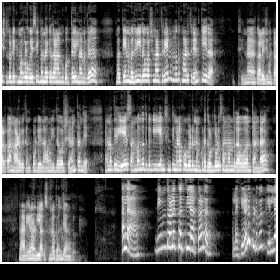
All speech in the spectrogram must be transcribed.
ಇಷ್ಟು ದೊಡ್ಡ ಮಗಳು ವಯಸ್ಸಿಗೆ ಬಂದಕ್ಕದ ಅಂತ ಗೊತ್ತಾಗಿಲ್ಲ ನನಗೆ. ಮತ್ತೇನು ಮದ್ವೆ ಇದೇ ವರ್ಷ ಮಾಡ್ತೀರಿ ಏನು ಮುಂದಕ್ಕೆ ಮಾಡ್ತೀರಿ ಅಂತ ಕೇಳಿದ. ಇನ್ನ ಕಾಲೇಜ್ ಹೊಂಟಾಳಪ್ಪ ಮಾಡ್ಬೇಕು ಅನ್ಕೊಂಡಿವಿ ನಾವು ಇದೇ ವರ್ಷ ಅಂತಂದೆ. ನಾನು ಏ ಸಂಬಂಧದ ಬಗ್ಗೆ ಏನು ಚಿಂತೆ ಮಾಡಕ್ ಹೋಗ್ಬೇಡ ನಮ್ಮ ಕಡೆ ದೊಡ್ಡ ದೊಡ್ಡ ಸಂಬಂಧ ಅವು ಅಂತಂದ. ನಾನೇನು ಇಲ್ಲ ಸುಮ್ಮನೆ ಬಂದೆ ಅವ್ನು ಅಲ್ಲ ನಿಮ್ದೊಳಗೆ ಕತಿ ಆತಾಳ ಅಲ್ಲ ಹೇಳ್ಬಿಡ್ಬೇಕಿಲ್ಲ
